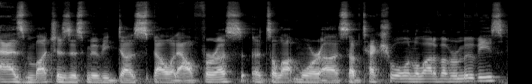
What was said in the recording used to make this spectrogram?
as much as this movie does spell it out for us. It's a lot more uh, subtextual in a lot of other movies.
